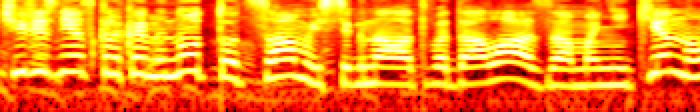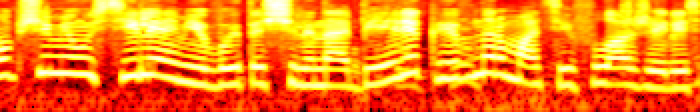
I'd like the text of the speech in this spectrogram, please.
Через несколько минут тот самый сигнал от водолаза. Манекен общими усилиями вытащили на берег и в норматив вложились,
